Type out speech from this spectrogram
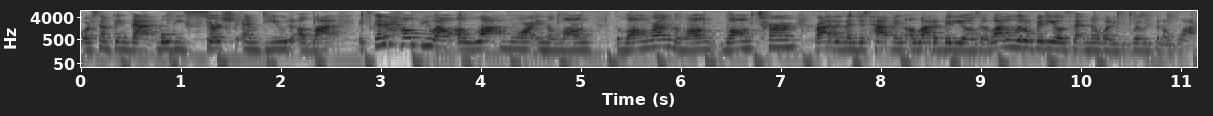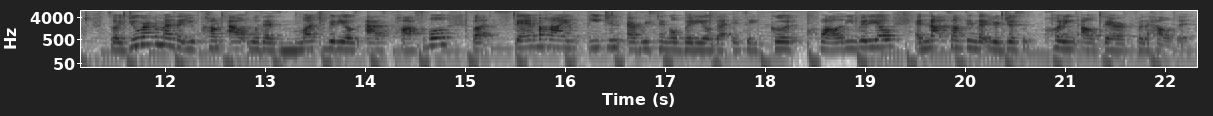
or something that will be searched and viewed a lot, it's gonna help you out a lot more in the long, the long run, the long, long term, rather than just having a lot of videos or a lot of little videos that nobody's really gonna watch. So I do recommend that you come out with as much videos as possible, but stand behind each and every single video that it's a good quality video and not something that you're just putting out there there for the hell of it.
